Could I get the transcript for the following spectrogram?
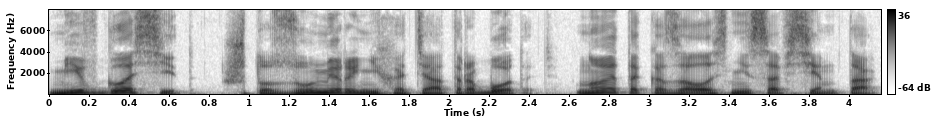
Миф гласит, что зумеры не хотят работать, но это казалось не совсем так.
